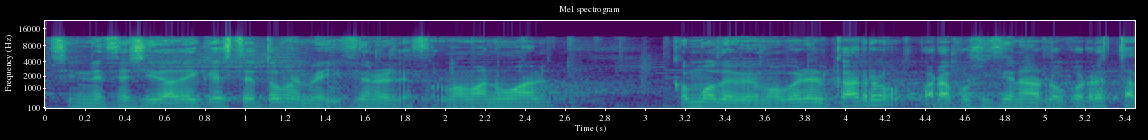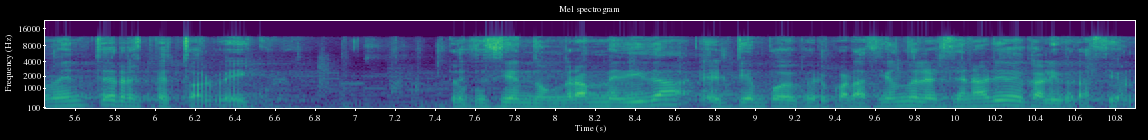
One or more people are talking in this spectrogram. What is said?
sin necesidad de que éste tome mediciones de forma manual, cómo debe mover el carro para posicionarlo correctamente respecto al vehículo, reduciendo en gran medida el tiempo de preparación del escenario de calibración,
